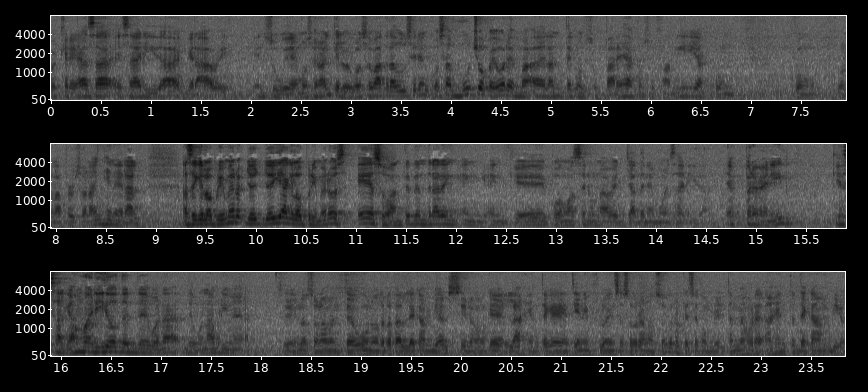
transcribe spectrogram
pues crea esa, esa herida grave en su vida emocional que luego se va a traducir en cosas mucho peores más adelante con sus parejas, con sus familias, con, con, con las personas en general. Así que lo primero, yo, yo, diría que lo primero es eso, antes de entrar en, en, qué podemos hacer una vez ya tenemos esa herida. Es prevenir que salgamos heridos desde buena, de buena primera. Sí, no solamente uno tratar de cambiar, sino que la gente que tiene influencia sobre nosotros, que se conviertan en mejores agentes de cambio.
